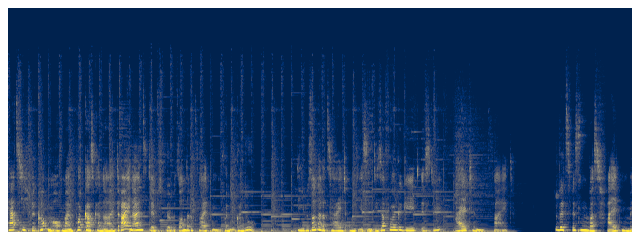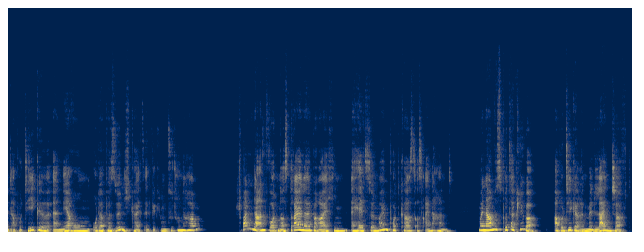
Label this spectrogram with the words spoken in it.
Herzlich willkommen auf meinem Podcast-Kanal 3 in 1 Tipps für besondere Zeiten von You Can Do. Die besondere Zeit, um die es in dieser Folge geht, ist die Faltenzeit. Du willst wissen, was Falten mit Apotheke, Ernährung oder Persönlichkeitsentwicklung zu tun haben? Spannende Antworten aus dreierlei Bereichen erhältst du in meinem Podcast aus einer Hand. Mein Name ist Britta Klüber, Apothekerin mit Leidenschaft,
